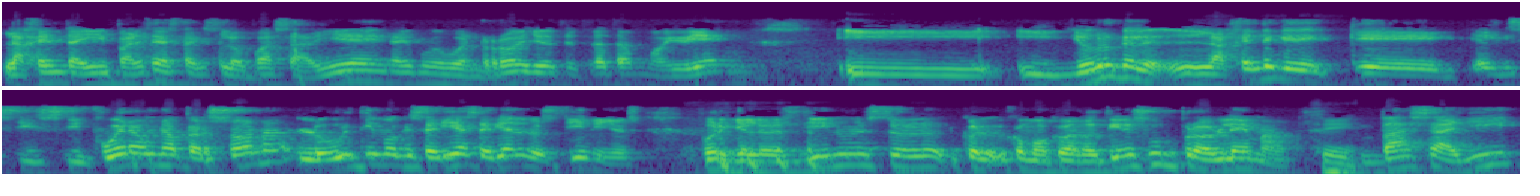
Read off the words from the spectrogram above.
la gente ahí parece hasta que se lo pasa bien, hay muy buen rollo, te tratan muy bien. Y, yo creo que la gente que, que si, fuera una persona, lo último que sería serían los genios, porque los genios son como cuando tienes un problema, vas allí,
